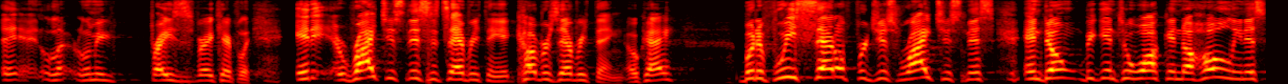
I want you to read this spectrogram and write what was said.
it, let, let me phrase this very carefully. righteousness, it's everything, it covers everything, okay? But if we settle for just righteousness and don't begin to walk into holiness,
